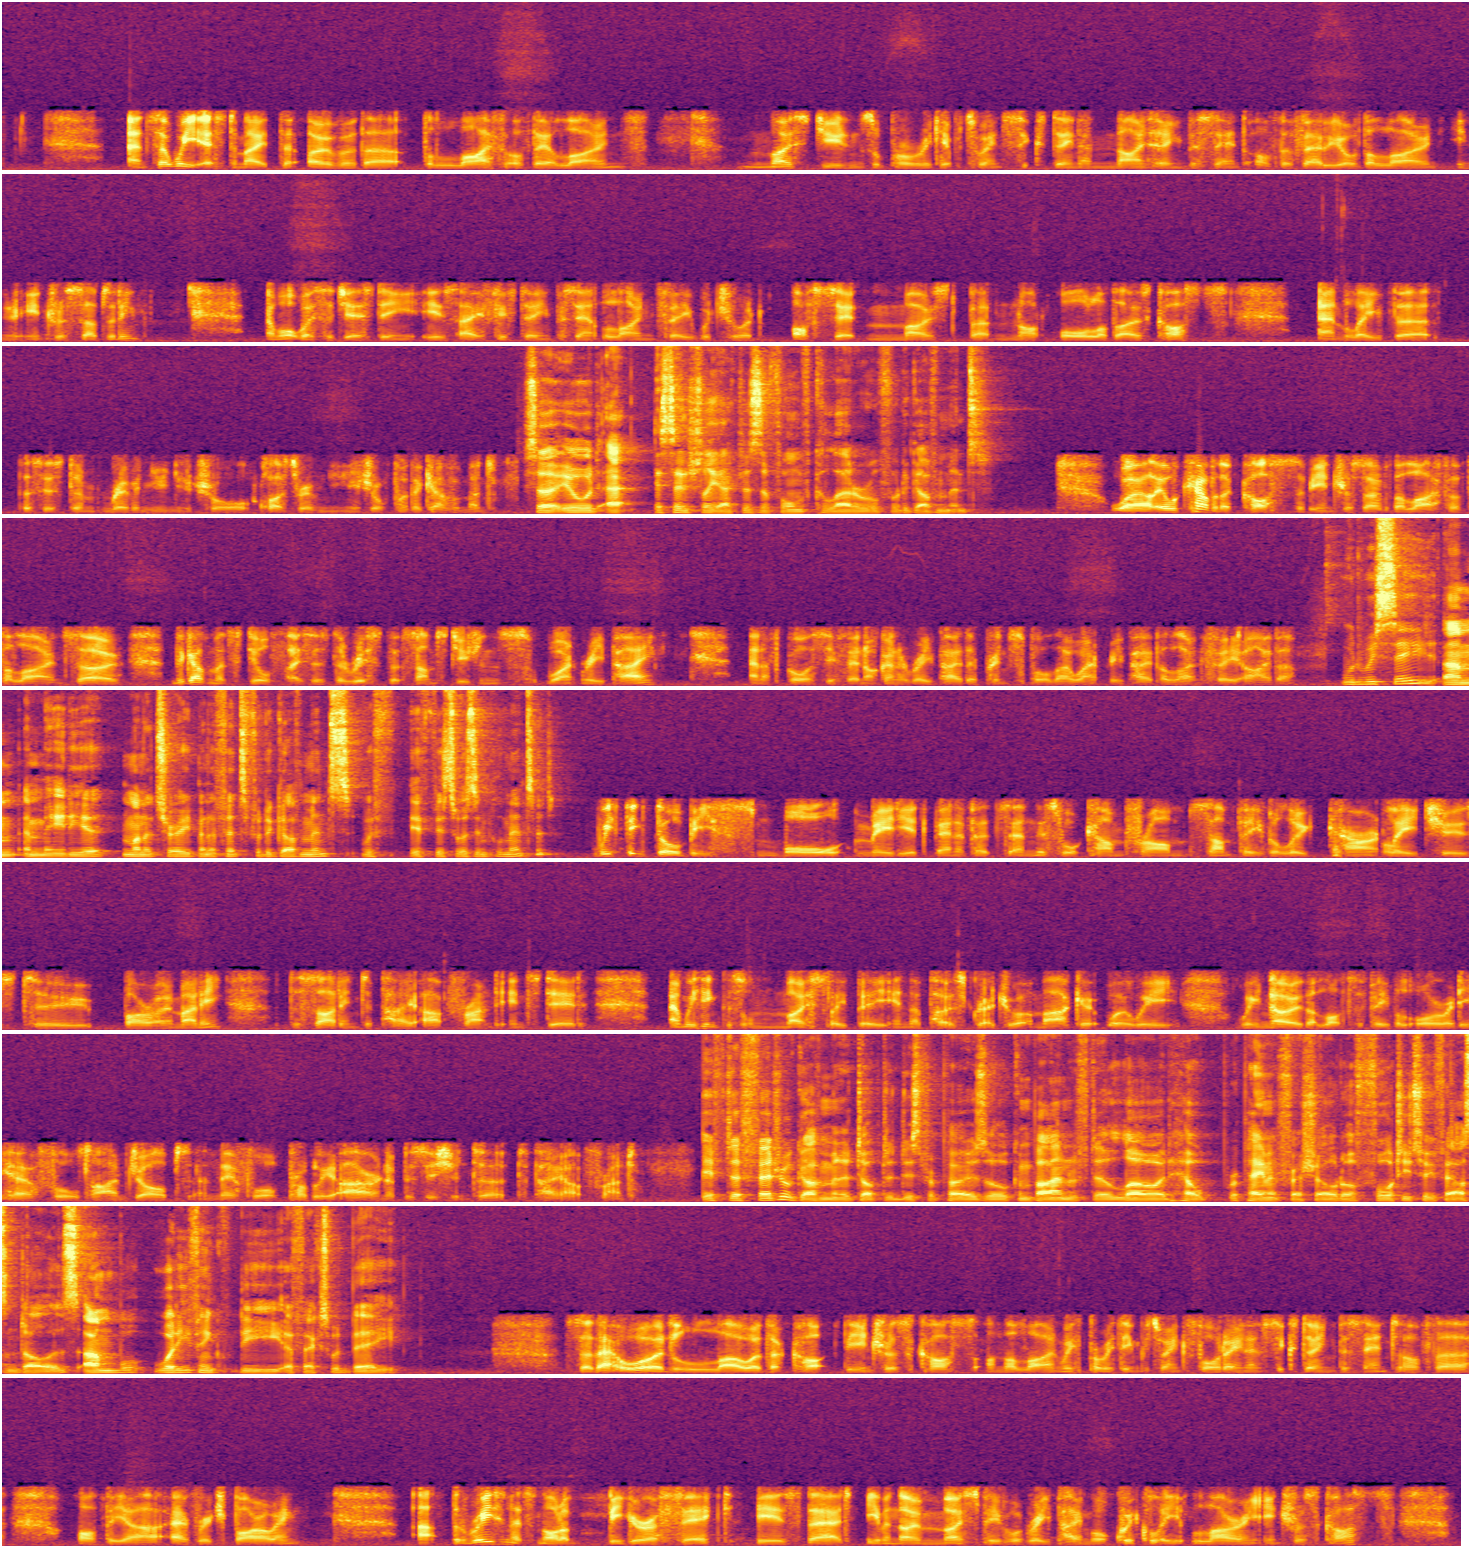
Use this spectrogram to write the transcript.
And so we estimate that over the, the life of their loans, most students will probably get between 16 and 19% of the value of the loan in interest subsidy. And what we're suggesting is a 15% loan fee, which would offset most but not all of those costs and leave the, the system revenue neutral, close to revenue neutral for the government. So, it would essentially act as a form of collateral for the government? Well, it will cover the costs of interest over the life of the loan. So the government still faces the risk that some students won't repay. And of course, if they're not going to repay the principal, they won't repay the loan fee either. Would we see um, immediate monetary benefits for the government if, if this was implemented? We think there'll be small immediate benefits, and this will come from some people who currently choose to borrow money deciding to pay upfront instead. And we think this will mostly be in the postgraduate market where we, we know that lots of people already have full time jobs and therefore probably are in a position to, to pay upfront. If the federal government adopted this proposal combined with the lowered help repayment threshold of $42,000, um, what do you think the effects would be? So that would lower the co- the interest costs on the loan. We probably think between 14 and 16 percent of the of the uh, average borrowing. Uh, the reason it's not a bigger effect is that even though most people repay more quickly, lowering interest costs,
